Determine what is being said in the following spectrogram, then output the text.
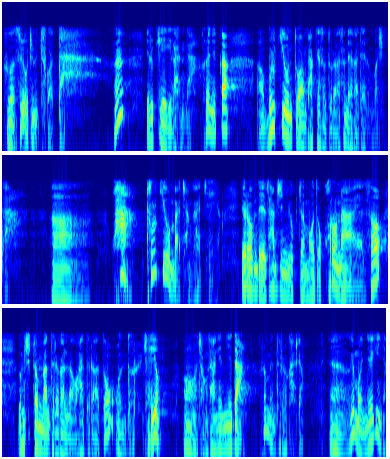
그것을 우리는 죽었다. 응? 이렇게 얘기를 한다. 그러니까 어, 물 기운 또한 밖에서 들어와서 내가 되는 것이다. 어, 화, 불 기운 마찬가지예요. 여러분들이 36.5도 코로나에서 음식점만 들어가려고 하더라도 온도를 재요. 어, 정상입니다. 그러면 들어가죠. 예, 그게 뭔 얘기냐?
